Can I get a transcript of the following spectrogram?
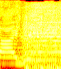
I I you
